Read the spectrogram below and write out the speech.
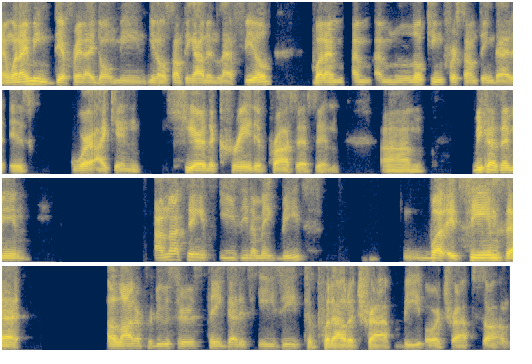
and when i mean different i don't mean you know something out in left field but i'm i'm i'm looking for something that is where i can hear the creative process in um, because i mean i'm not saying it's easy to make beats but it seems that a lot of producers think that it's easy to put out a trap beat or a trap song.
